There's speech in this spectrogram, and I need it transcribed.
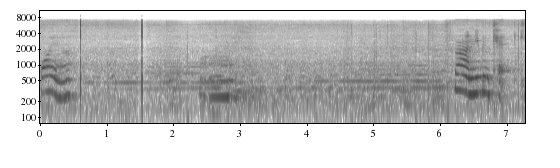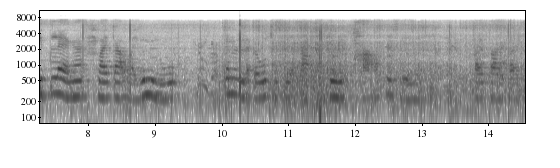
ฝ้อยเหรอะอืม ก็อันนี้เป็นแคทคลิปแรกนะรายการอะไรก็ไม่รู้ก็นั่นแหละแปว่าคลิปแรกอะคือพาไปเฉยเลยไปไปไปไป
